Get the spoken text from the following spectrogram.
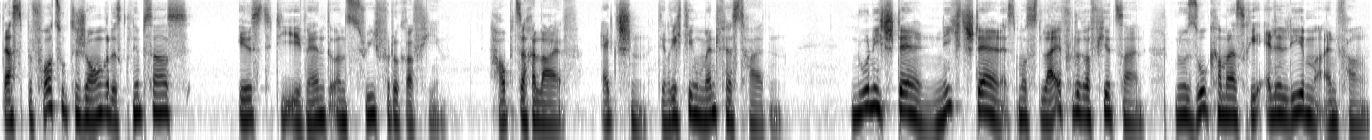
Das bevorzugte Genre des Knipsers ist die Event- und Streetfotografie. Hauptsache live, Action, den richtigen Moment festhalten. Nur nicht stellen, nicht stellen, es muss live fotografiert sein. Nur so kann man das reelle Leben einfangen.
